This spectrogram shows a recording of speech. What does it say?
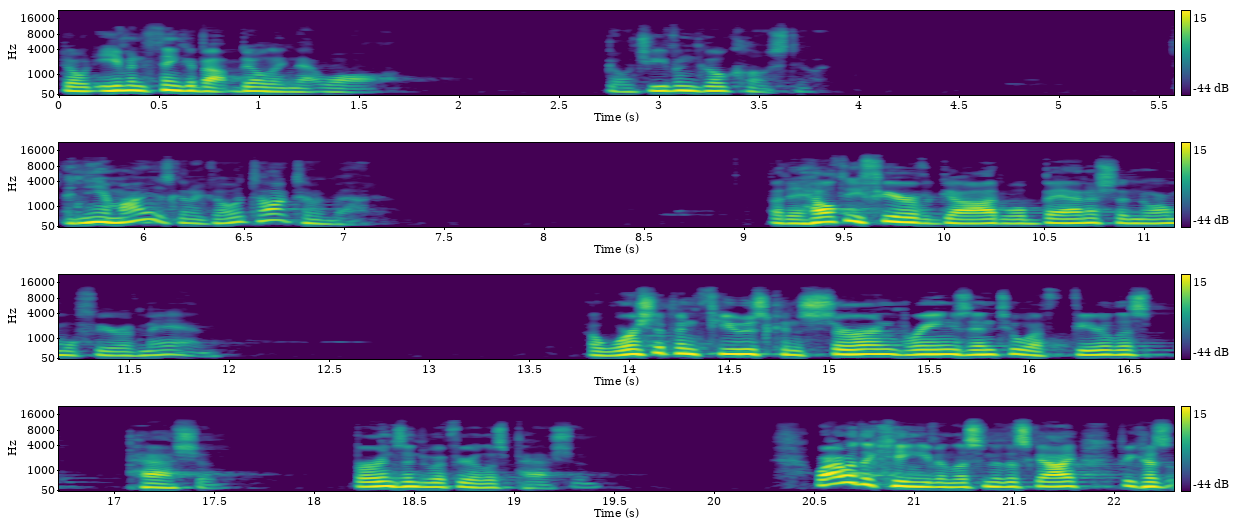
don't even think about building that wall. Don't you even go close to it. And Nehemiah is going to go and talk to him about it. But a healthy fear of God will banish a normal fear of man. A worship infused concern brings into a fearless passion, burns into a fearless passion. Why would the king even listen to this guy? Because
